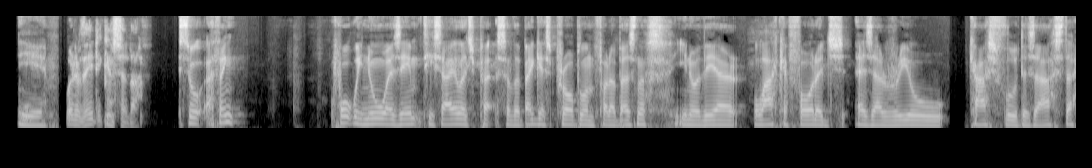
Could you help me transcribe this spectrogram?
Yeah. What have they to consider? So I think what we know is empty silage pits are the biggest problem for a business. You know, their lack of forage is a real cash flow disaster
